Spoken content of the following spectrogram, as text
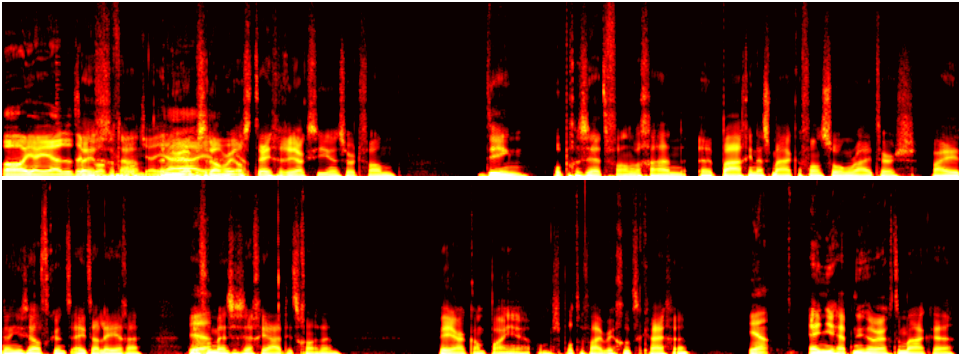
Oh ja, ja, dat heb ik tegen wel gedaan. gevoeld. Ja, en nu Ja, hebben ze dan ja, weer als tegenreactie een soort van ding opgezet van we gaan eh, pagina's maken van songwriters waar je dan jezelf kunt etaleren. Heel veel mensen zeggen ja, dit is gewoon een PR-campagne om Spotify weer goed te krijgen. Ja. En je hebt nu heel erg te maken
